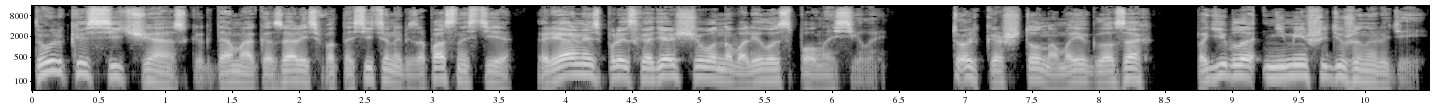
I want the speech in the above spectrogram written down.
Только сейчас, когда мы оказались в относительной безопасности, реальность происходящего навалилась с полной силой. Только что на моих глазах погибло не меньше дюжины людей,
